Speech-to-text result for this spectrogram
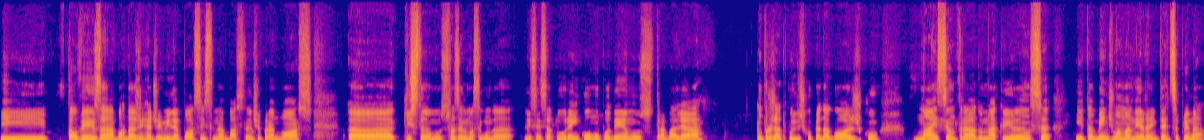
E talvez a abordagem Red Emília possa ensinar bastante para nós, uh, que estamos fazendo uma segunda licenciatura, em como podemos trabalhar um projeto político-pedagógico mais centrado na criança e também de uma maneira interdisciplinar,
